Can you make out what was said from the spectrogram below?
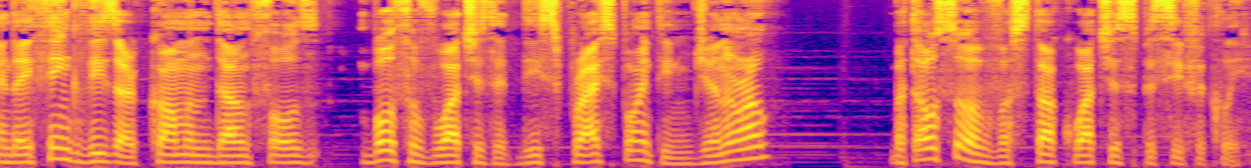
And I think these are common downfalls both of watches at this price point in general but also of Vostok watches specifically.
